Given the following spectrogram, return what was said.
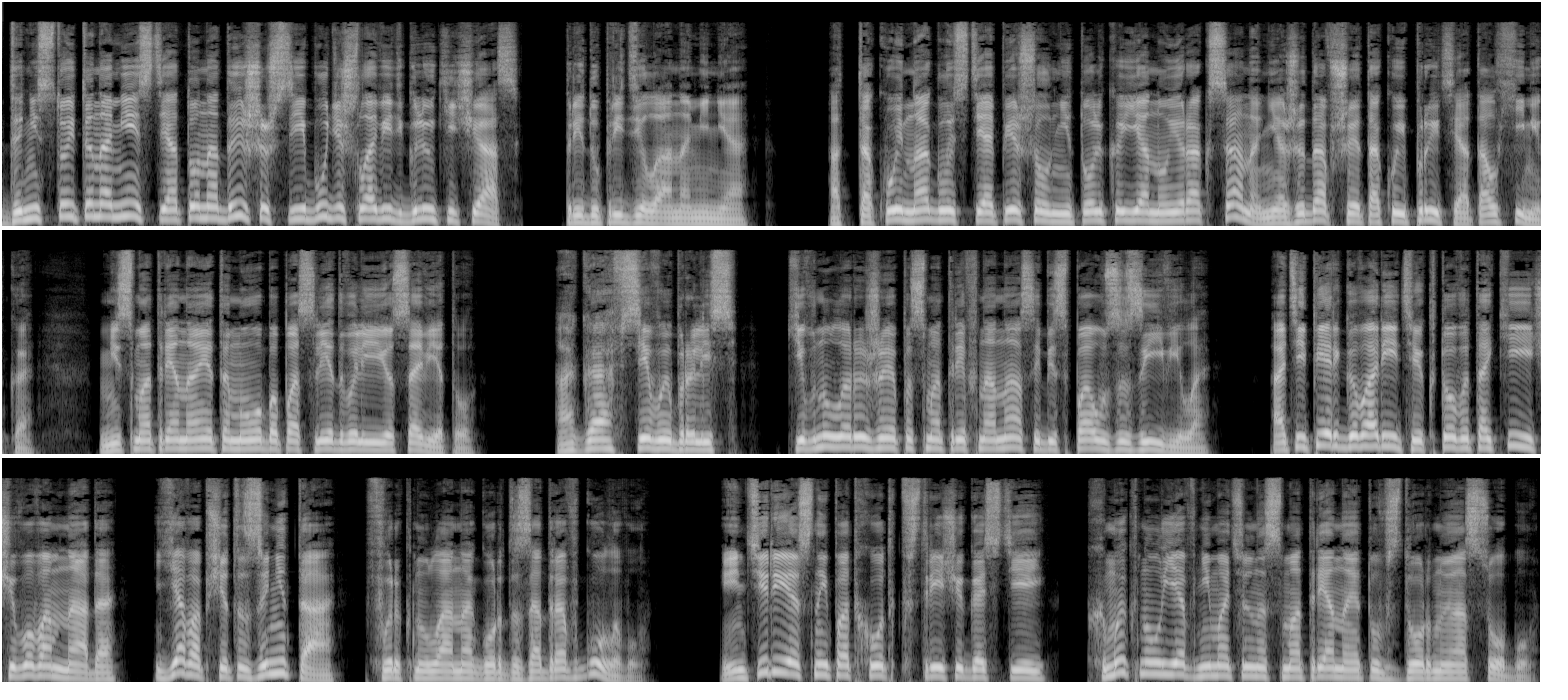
«Да не стой ты на месте, а то надышишься и будешь ловить глюки час», — предупредила она меня. От такой наглости опешил не только я, но и Роксана, не ожидавшая такой прыти от алхимика — Несмотря на это, мы оба последовали ее совету. «Ага, все выбрались», — кивнула рыжая, посмотрев на нас и без паузы заявила. «А теперь говорите, кто вы такие и чего вам надо. Я вообще-то занята», — фыркнула она, гордо задрав голову. «Интересный подход к встрече гостей», — хмыкнул я, внимательно смотря на эту вздорную особу.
